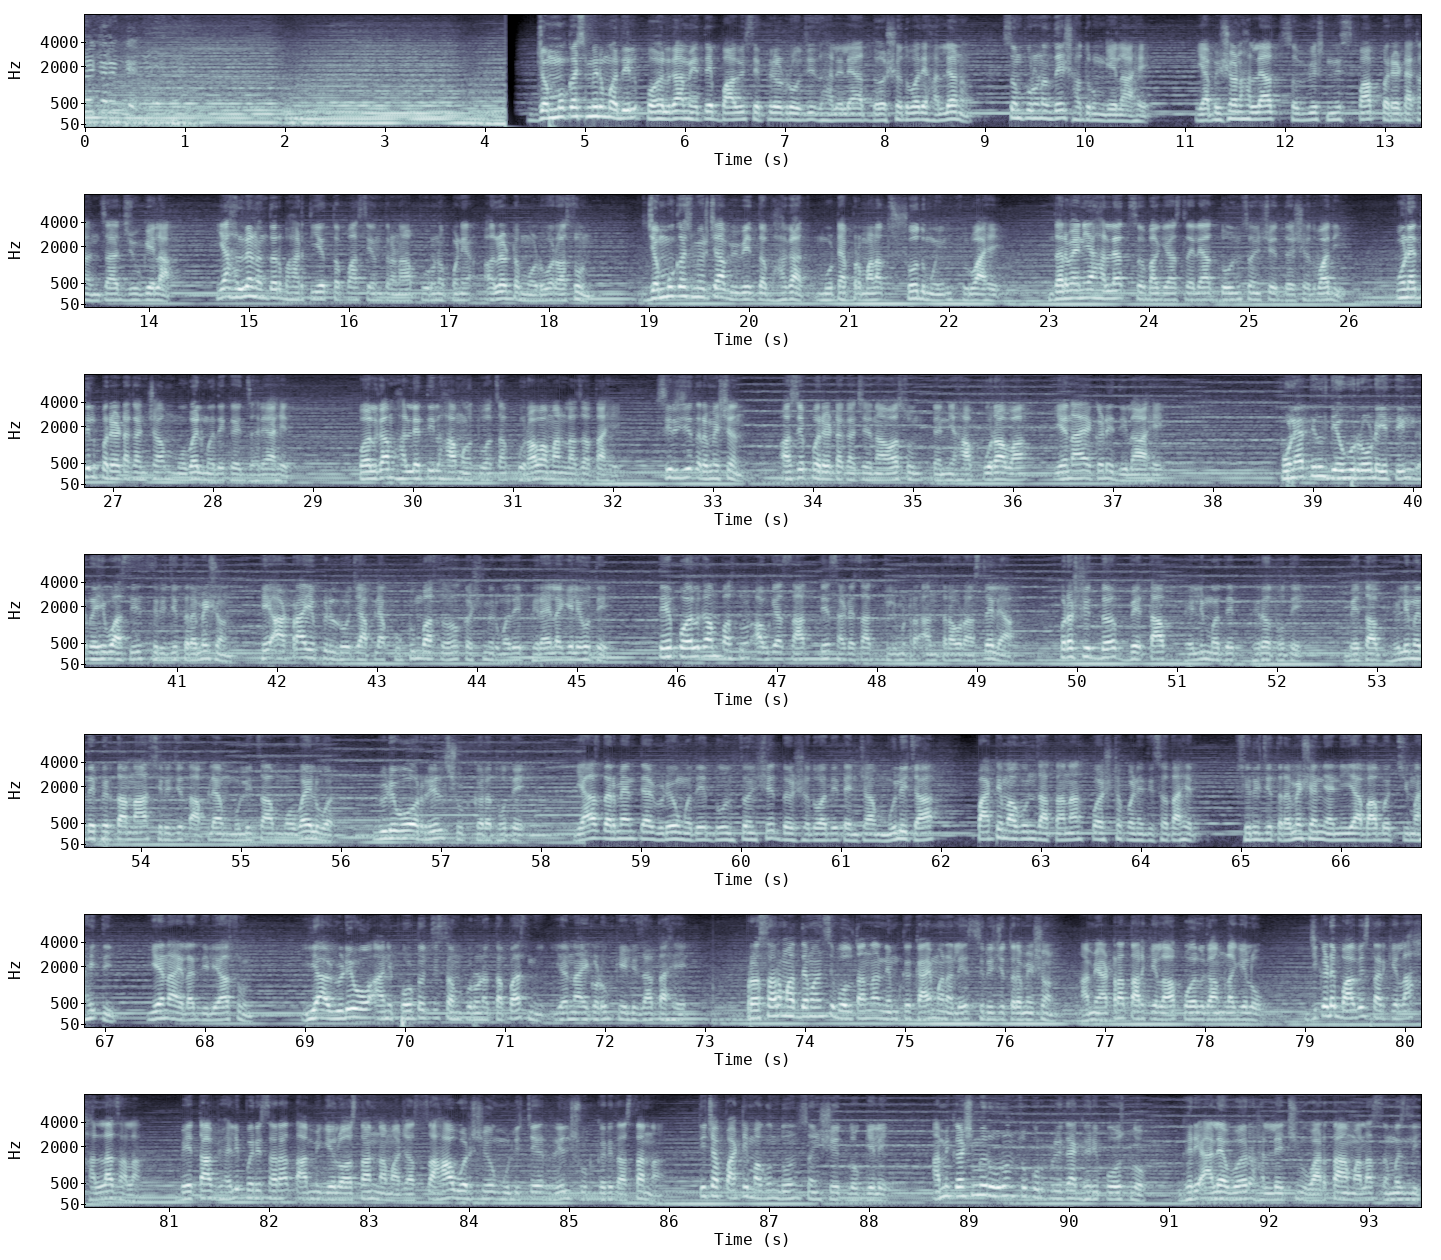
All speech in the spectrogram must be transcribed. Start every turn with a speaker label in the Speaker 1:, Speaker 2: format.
Speaker 1: नहीं करेंगे।
Speaker 2: जम्मू काश्मीरमधील पहलगाम येथे बावीस एप्रिल रोजी झालेल्या दहशतवादी हल्ल्यानं संपूर्ण देश हादरून गेला आहे. या भीषण हल्ल्यात सव्वीस निष्पाप पर्यटकांचा जीव गेला. या हल्ल्यानंतर भारतीय तपास यंत्रणा पूर्णपणे अलर्ट मोडवर असून जम्मू काश्मीरच्या विविध भागात मोठ्या प्रमाणात शोध मोहीम सुरू आहे. दरम्यान या हल्ल्यात सहभागी असलेल्या दोन संशयित दहशतवादी पुण्यातील पर्यटकांच्या मोबाईलमध्ये कैद झाले आहेत. पहलगाम हल्ल्यातील हा महत्त्वाचा पुरावा मानला जात आहे. सिरजित रमेशन असे पर्यटकाचे नाव असून त्यांनी हा पुरावा एन आयकडे दिला आहे. पुण्यातील देहू रोड येथील रहिवासी श्रीजित रमेशन हे अठरा एप्रिल रोजी आपल्या कुटुंबासह काश्मीरमध्ये फिरायला गेले होते. ते पहलगामपासून अवघ्या सात ते साडेसात किलोमीटर अंतरावर असलेल्या प्रसिद्ध बेताब व्हॅलीमध्ये फिरत होते. बेताब व्हॅलीमध्ये फिरताना श्रीजित आपल्या मुलीचा मोबाईलवर व्हिडिओ रील्स शूट करत होते. याच दरम्यान त्या व्हिडिओमध्ये दोन संशयित दहशतवादी त्यांच्या मुलीच्या पाठीमागून जाताना स्पष्टपणे दिसत आहेत. श्रीजित रमेशन यांनी याबाबतची माहिती एन आयला दिली असून या व्हिडिओ आणि फोटोची संपूर्ण तपासणी एन आयकडून केली जात आहे. प्रसार माध्यमांशी बोलताना नेमकं काय म्हणाले श्रीजित रमेशन? आम्ही अठरा तारखेला पहलगामला गेलो. जिकडे बावीस तारखेला हल्ला झाला. बेताब व्हॅली परिसरात आम्ही गेलो असताना माझ्या सहा वर्षीय मुलीचे रील शूट करीत असताना तिच्या पाठीमागून दोन संशयित लोक गेले. आम्ही काश्मीरवरून सुखरूपरित्या घरी पोहोचलो. घरी आल्यावर हल्ल्याची वार्ता आम्हाला समजली.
